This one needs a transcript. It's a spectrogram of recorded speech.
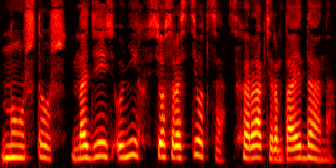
Ну что ж, надеюсь, у них все срастется с характером-то Айдана.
